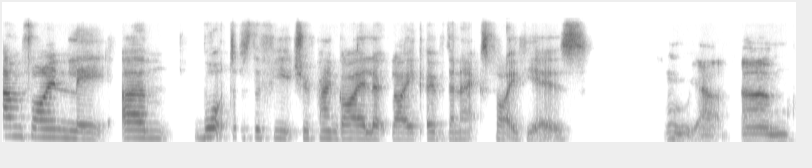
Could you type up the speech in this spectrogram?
And finally um what does the future of Pangaia look like over the next five years? Oh yeah. Um,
